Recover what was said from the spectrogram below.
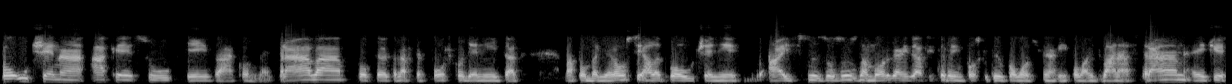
poučená, aké sú jej zákonné práva. Pokiaľ je to napríklad poškodený, tak má pomerne rozsiahle poučenie aj zo zoznamu organizácií, ktoré im poskytujú pomoc nejakých pomaly 12 strán. Hej, čiže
